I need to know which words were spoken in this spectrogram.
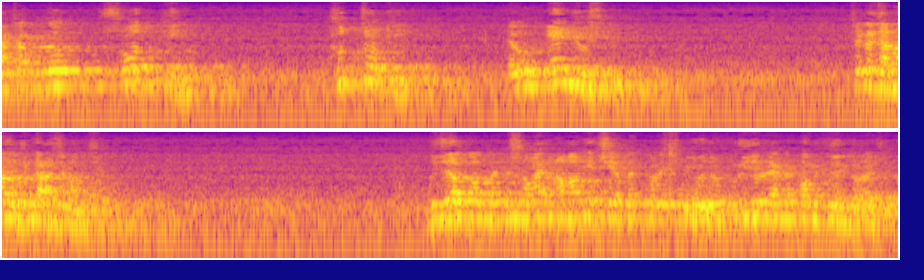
টাকাগুলো স্রোত কি, সূত্র কি, এবং এন্ড ইউজ সেটা জানার অধিকার আছে মানুষের। গুজরাট গভর্নমেন্টের সময় আমাকে চেয়ারম্যান করে কুড়ি জন কুড়ি জনের একটা কমিটি তৈরি করা হয়েছিল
